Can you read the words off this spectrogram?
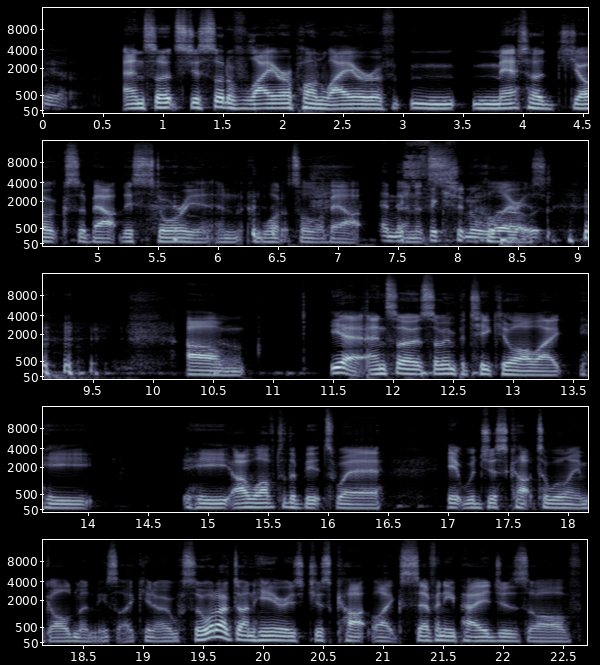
yeah, And so it's just sort of layer upon layer of m- meta jokes about this story and, and what it's all about. And this it's fictional hilarious. um, yeah, and so so in particular, like he he, I loved the bits where it would just cut to William Goldman. He's like, you know, so what I've done here is just cut like seventy pages of,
